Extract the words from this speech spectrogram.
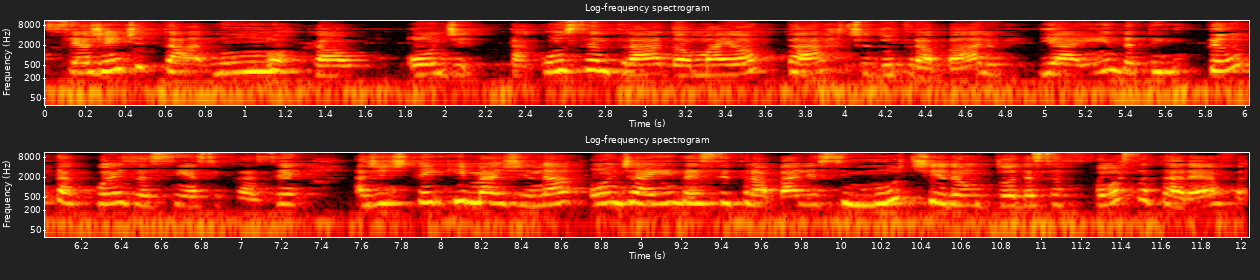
se a gente está num local onde está concentrado a maior parte do trabalho e ainda tem tanta coisa assim a se fazer, a gente tem que imaginar onde ainda esse trabalho, esse mutirão todo, essa força-tarefa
